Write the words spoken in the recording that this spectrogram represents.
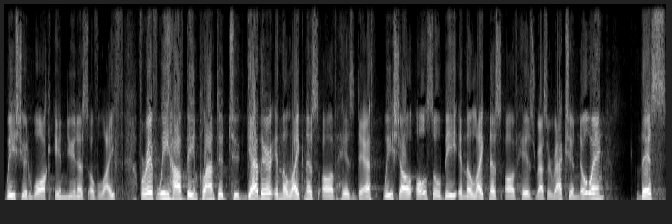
we should walk in newness of life. For if we have been planted together in the likeness of his death, we shall also be in the likeness of his resurrection, knowing this,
